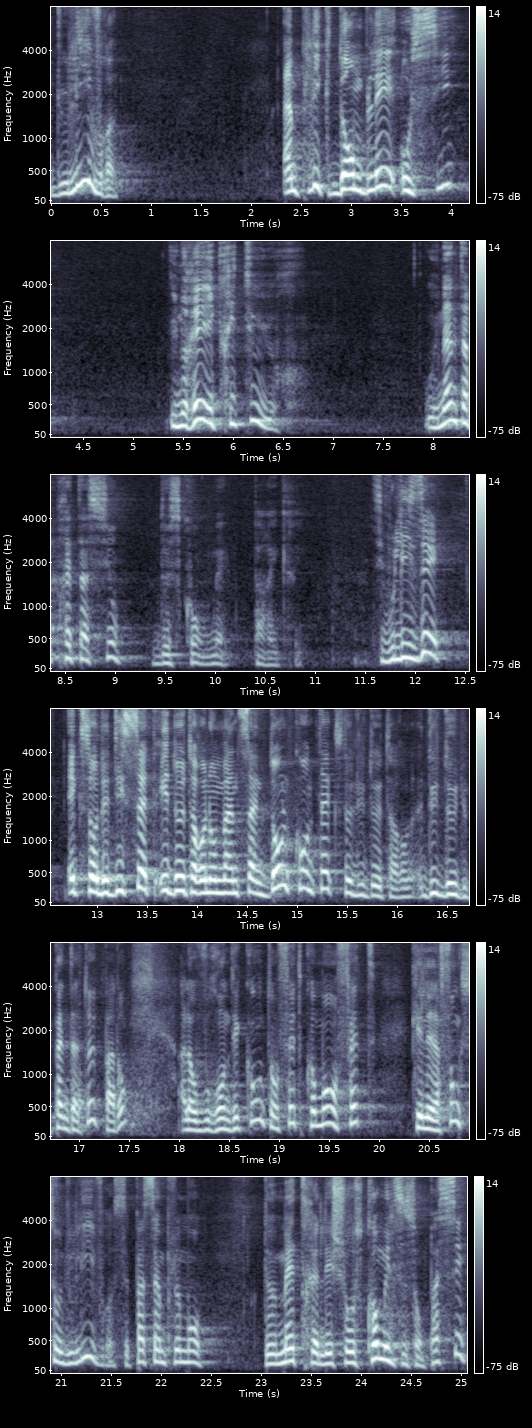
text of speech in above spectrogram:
du livre implique d'emblée aussi une réécriture une interprétation de ce qu'on met par écrit. Si vous lisez Exode 17 et Deutéronome 25 dans le contexte du, du, Pentateuque, alors vous vous rendez compte en fait comment en fait quelle est la fonction du livre. Ce n'est pas simplement de mettre les choses comme ils se sont passées,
